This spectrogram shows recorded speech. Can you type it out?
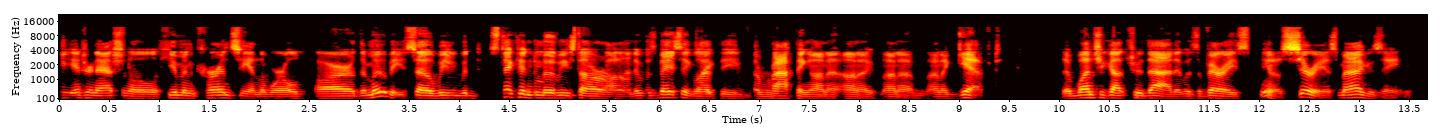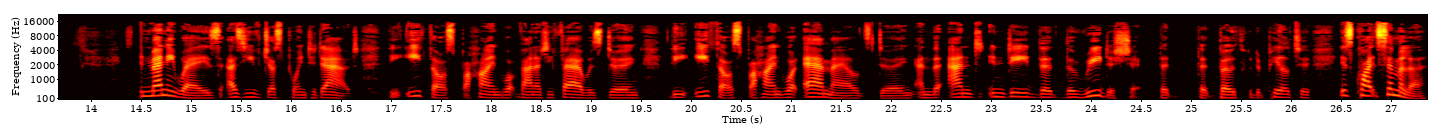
international human currency in the world are the movies. So we would stick a movie star on it. It was basically like the, the wrapping on a on a on a on a gift. That once you got through that, it was a very you know serious magazine. In many ways, as you've just pointed out, the ethos behind what Vanity Fair was doing, the ethos behind what Airmail's doing, and the, and indeed the, the readership that, that both would appeal to is quite similar.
